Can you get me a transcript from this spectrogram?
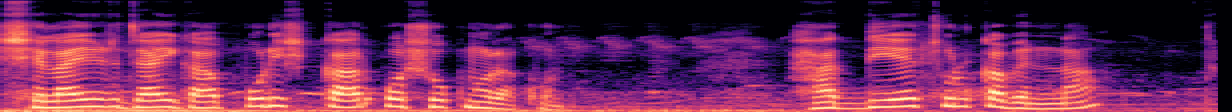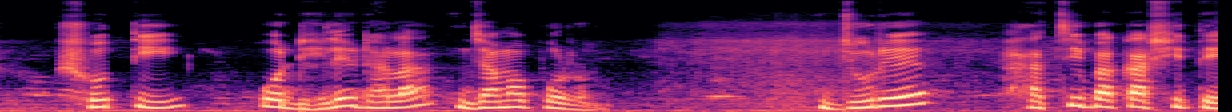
সেলাইয়ের জায়গা পরিষ্কার ও শুকনো রাখুন। হাত দিয়ে চুলকাবেন না। সুতি ও ঢিলে ঢালা জামা পরুন। জুড়ে হাঁচি বা কাশিতে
